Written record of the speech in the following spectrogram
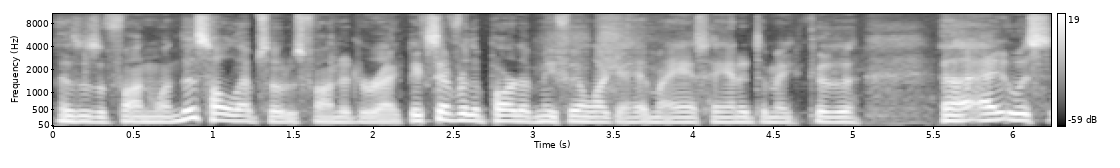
This is a fun one. This whole episode was fun to direct, except for the part of me feeling like I had my ass handed to me because uh, uh, it was.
